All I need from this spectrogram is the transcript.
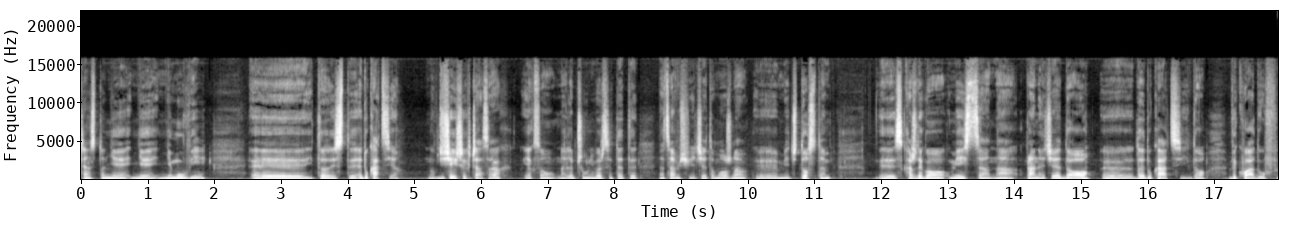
często nie, nie, nie mówi. Y, I to jest edukacja. No w dzisiejszych czasach, jak są najlepsze uniwersytety na całym świecie, to można mieć dostęp z każdego miejsca na planecie do, do edukacji, do wykładów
